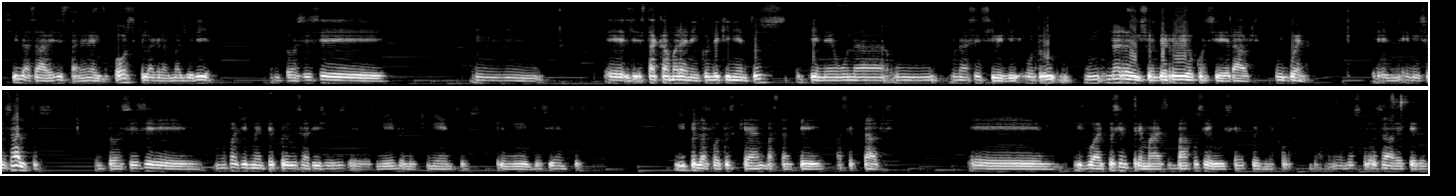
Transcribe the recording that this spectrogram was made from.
¿sí? Las aves están en el bosque, la gran mayoría. Entonces, Mm, esta cámara Nikon de 500 tiene una, una sensibilidad, una reducción de ruido considerable, muy buena, en, ISOs altos. Entonces, eh, uno fácilmente puede usar ISOs de 2000, 2500, 3200 y pues las fotos quedan bastante aceptables. Eh, igual, pues entre más bajo se use, pues mejor. Uno no solo sabe, pero,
